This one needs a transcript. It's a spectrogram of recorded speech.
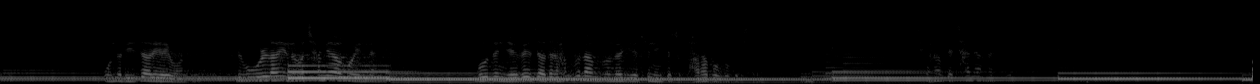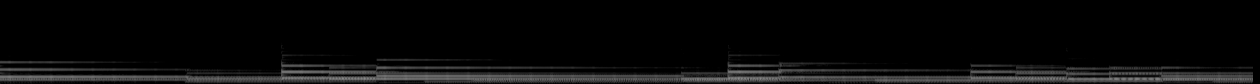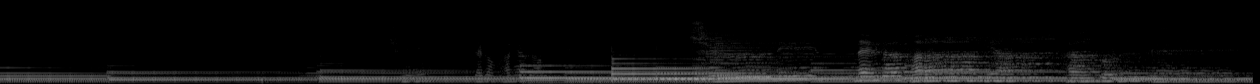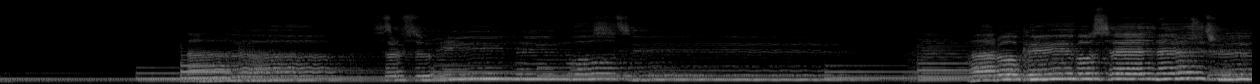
오늘 이 자리에 온 그리고 온라인으로 참여하고 있는 모든 예배자들 한 분한 한 분을 예수님께서 바라보고 계세요. 바로 그곳에 내주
